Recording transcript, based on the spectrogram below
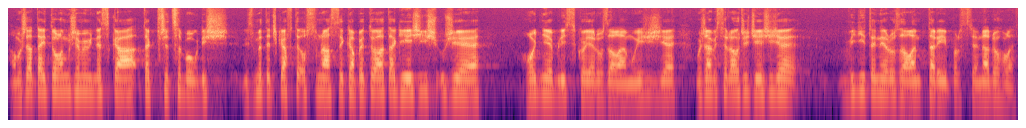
A možná tady tohle můžeme mít dneska tak před sebou, když, když jsme teďka v té 18. kapitole, tak Ježíš už je hodně blízko Jeruzalému. Ježíš je, možná by se dalo říct, že Ježíš je, vidí ten Jeruzalém tady prostě na dohled.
